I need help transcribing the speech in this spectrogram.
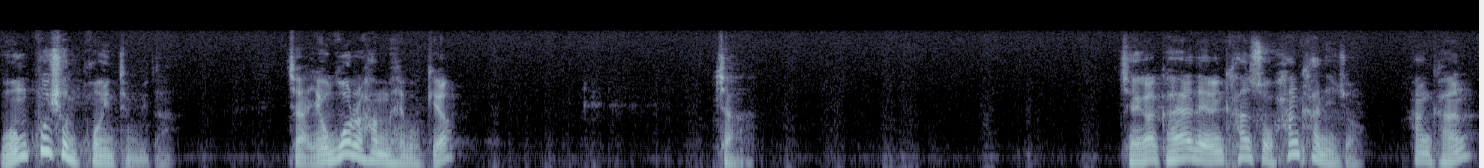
원쿠션 포인트입니다. 자, 요거를 한번 해볼게요. 자, 제가 가야 되는 칸수 한 칸이죠. 한 칸.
